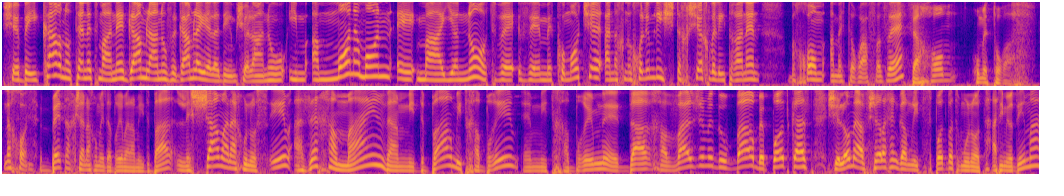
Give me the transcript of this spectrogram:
שבעיקר נותנת מענה גם לנו וגם לילדים שלנו, עם המון המון אה, מעיינות ו- ומקומות שאנחנו יכולים להשתכשך ולהתרענן בחום המטורף הזה. והחום הוא מטורף. נכון. בטח כשאנחנו מדברים על המדבר, לשם אנחנו נוסעים, אז איך המים והמדבר מתחברים? הם מתחברים נהדר, חבל שמדובר בפודקאסט שלא מאפשר לכם גם לצפות בתמונות. אתם יודעים מה?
